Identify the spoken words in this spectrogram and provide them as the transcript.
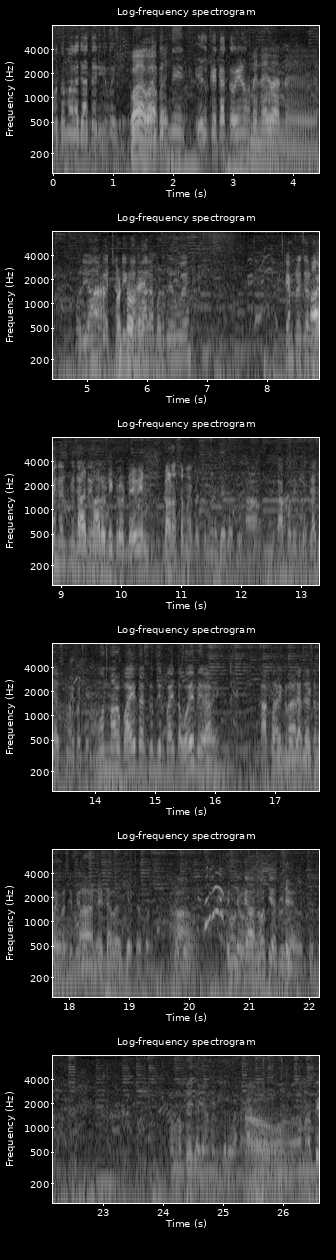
હું તમારા જ આધારી હું ભાઈ વાહ વાહ ભાઈ ભાઈ એલ કે કાકા એનો અમે નાવ્યા ને और यहाँ हाँ, पे ठंडी पट्टो का है। पारा बढ़ते हुए ટેમ્પરેચર માઇનસ મે જાતે મારો દીકરો ડેવિન ઘણો સમય પછી મને ભેગો હા કાકો દીકરો જાજા સમય પછી હું મારો ભાઈ તાર સુધીરભાઈ તો હોય ભેરા. કાકો દીકરો જાજા સમય પછી ભેરા હા ડેડા ભાઈ ગયા પણ એટલે ક્યાં નો થયા દી હમણાં ભેગા જ આનંદ કરવાના. હમણાં બે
